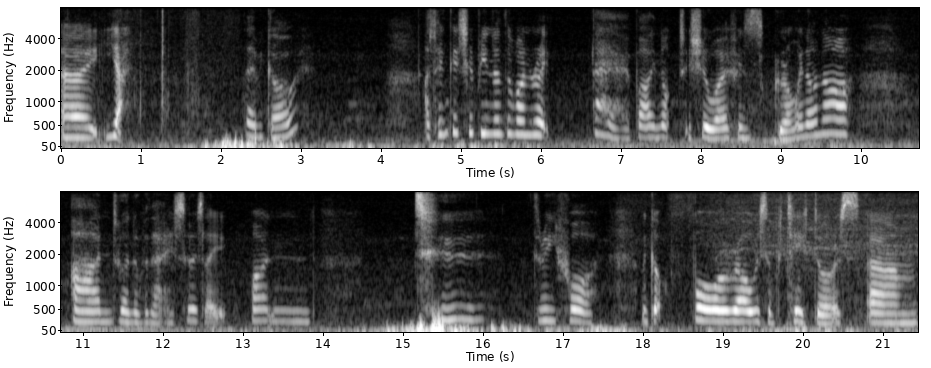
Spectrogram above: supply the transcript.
Uh, yeah. There we go. I think it should be another one right there, but I'm not too sure if it's growing or not. And one over there. So it's like one, two, three, four. We got four rows of potatoes. Um,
